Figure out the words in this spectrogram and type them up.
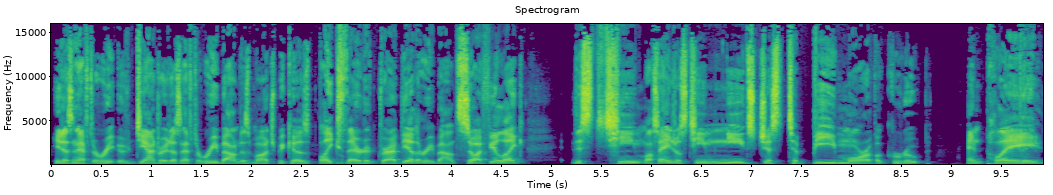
he doesn't have to. Re- DeAndre doesn't have to rebound as much because Blake's there to grab the other rebounds. So I feel like this team, Los Angeles team, needs just to be more of a group and play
